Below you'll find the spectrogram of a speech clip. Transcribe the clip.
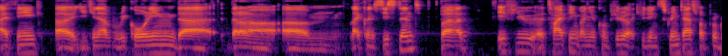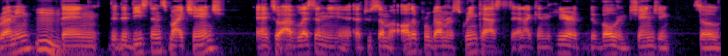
I think uh, you can have recording that that are um, like consistent. But if you are typing on your computer, like you're doing screencast for programming, Mm. then the, the distance might change. And so I've listened uh, to some other programmer screencasts, and I can hear the volume changing. So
